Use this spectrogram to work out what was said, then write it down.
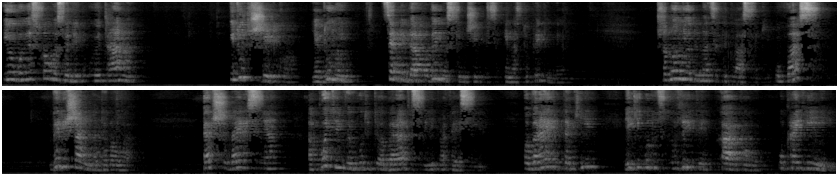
і обов'язково залікують рани. І тут швидко, я думаю, ця біда повинна скінчитися і наступити мир. Шановні одинадцятикласники, у вас вирішальна дорога. 1 вересня, а потім ви будете обирати свої професії. Обирайте такі, які будуть служити Харкову, Україні,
